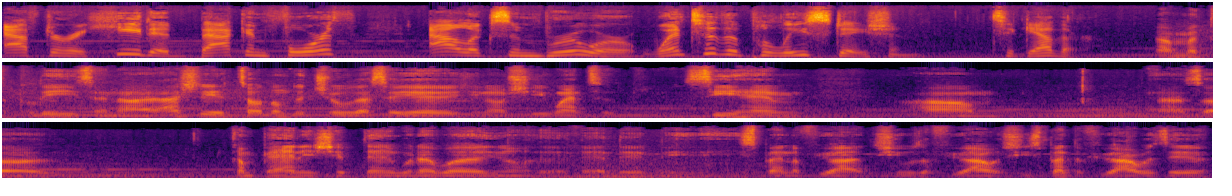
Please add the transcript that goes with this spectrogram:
After a heated back and forth, Alex and Brewer went to the police station together. I met the police and I actually told them the truth. I said, yeah, you know, she went to see him um, as a companionship then, whatever, you know, they, they, they, he spent a few hours, she was a few hours, she spent a few hours there.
